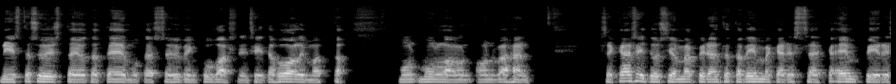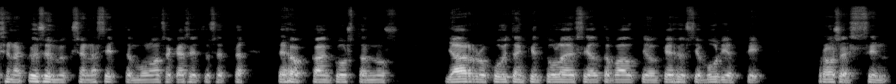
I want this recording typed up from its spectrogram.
niistä syistä, joita Teemu tässä hyvin kuvasi, niin siitä huolimatta mulla on, on vähän se käsitys, ja mä pidän tätä viime kädessä ehkä empiirisenä kysymyksenä sitten. Mulla on se käsitys, että tehokkain kustannus jarru kuitenkin tulee sieltä valtion kehys- ja budjettiprosessin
